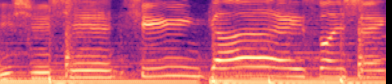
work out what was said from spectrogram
继续写情感算谁？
